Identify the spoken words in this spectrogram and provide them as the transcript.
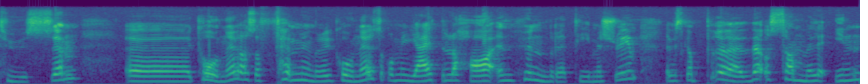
1000 eh, kroner, altså 500 kroner, så kommer jeg til å ha en 100-timers-stream der vi skal prøve å samle inn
